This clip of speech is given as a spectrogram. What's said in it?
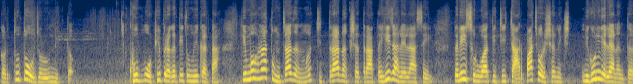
कर्तृत्व उजळून निघतं. खूप मोठी प्रगती तुम्ही करता. किंबहुना तुमचा जन्म चित्रा नक्षत्रातही झालेला असेल तरी सुरुवातीची चार पाच वर्ष निघ निघून गेल्यानंतर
